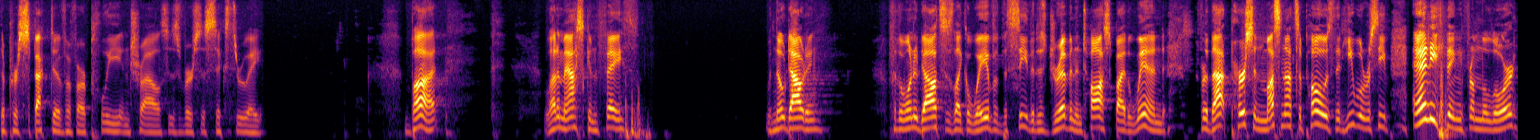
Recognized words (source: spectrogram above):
The perspective of our plea and trials is verses 6 through 8. But let him ask in faith, with no doubting. For the one who doubts is like a wave of the sea that is driven and tossed by the wind. For that person must not suppose that he will receive anything from the Lord.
